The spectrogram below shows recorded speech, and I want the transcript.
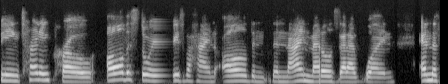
being turning pro, all the stories behind all the the nine medals that I've won, and the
